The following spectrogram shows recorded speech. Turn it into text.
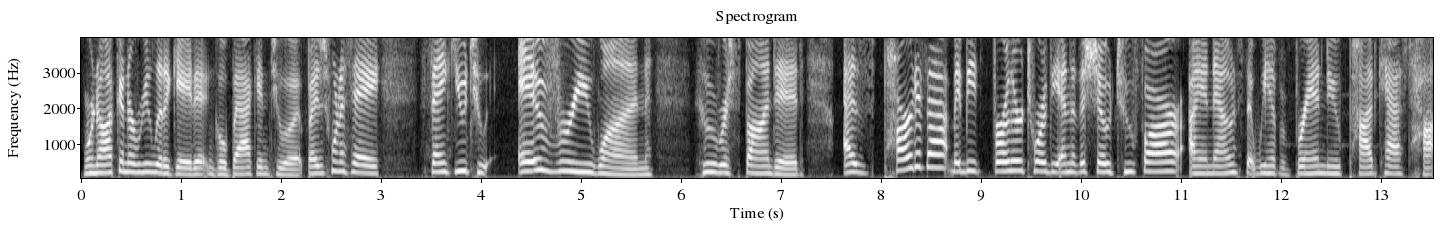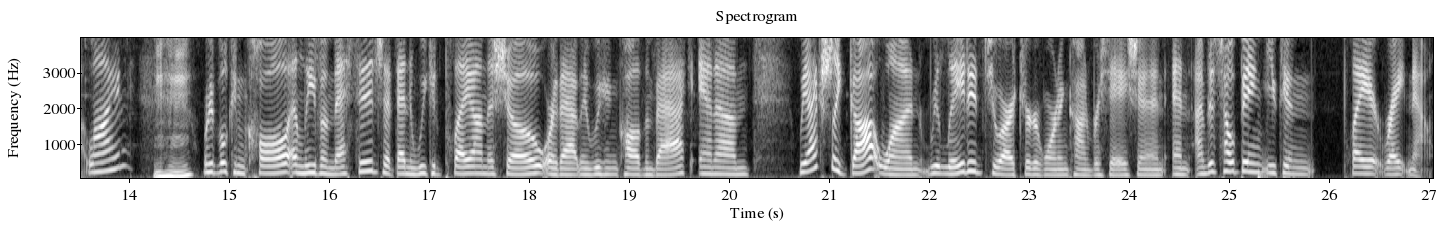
We're not going to relitigate it and go back into it, but I just want to say thank you to everyone who responded. As part of that, maybe further toward the end of the show, too far, I announced that we have a brand new podcast hotline Mm-hmm. where people can call and leave a message that then we could play on the show or that maybe we can call them back. And um, we actually got one related to our trigger warning conversation. And I'm just hoping you can play it right now.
